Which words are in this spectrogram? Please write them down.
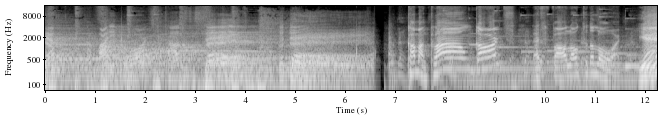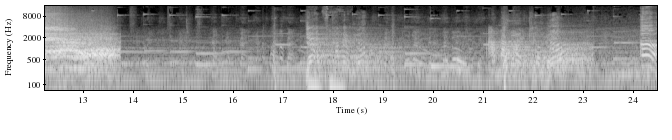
Yep, the mighty Lord comes to save the day. Come on, clown guards. Let's follow to the Lord. Yeah! Yes, come here, you. I'm not going to kill you. Uh!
